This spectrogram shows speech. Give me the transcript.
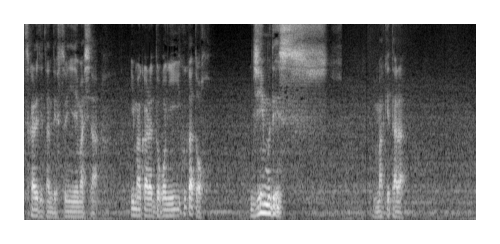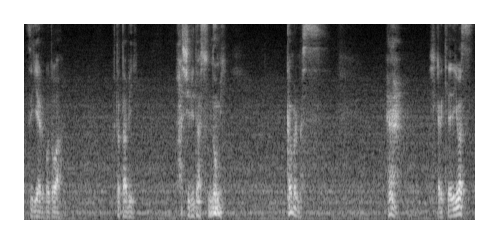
疲れてたんで普通に寝ました。今からどこに行くかと。ジムです。負けたら次やることは再び走り出すのみ頑張ります。しっかり期待できます。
